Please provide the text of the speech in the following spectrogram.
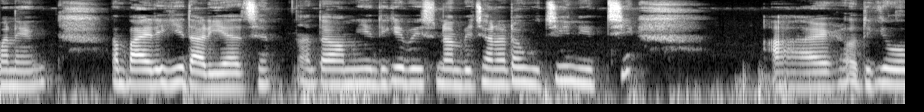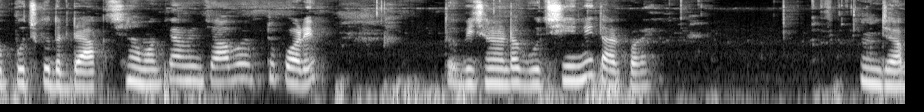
মানে বাইরে গিয়ে দাঁড়িয়ে আছে। তা আমি এদিকে বিছানা, বিছানাটা গুছিয়ে নিচ্ছি। আর ওদিকে ও পুচকো ডাকছে আমাকে, আমি যাব একটু পরে। তো বিছানাটা গুছিয়ে নিই, তারপরে যাব।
